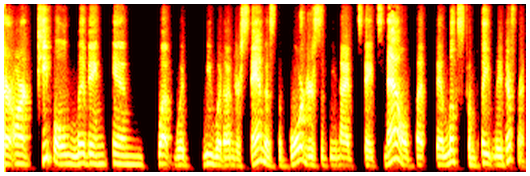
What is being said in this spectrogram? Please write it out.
there aren't people living in what would we would understand as the borders of the United States now, but it looks completely different.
